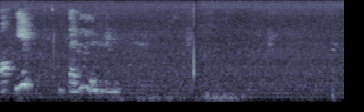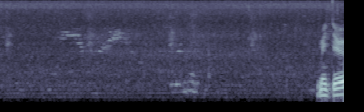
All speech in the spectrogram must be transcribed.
ออกยิบ แต่ดื้อไม่เจอ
